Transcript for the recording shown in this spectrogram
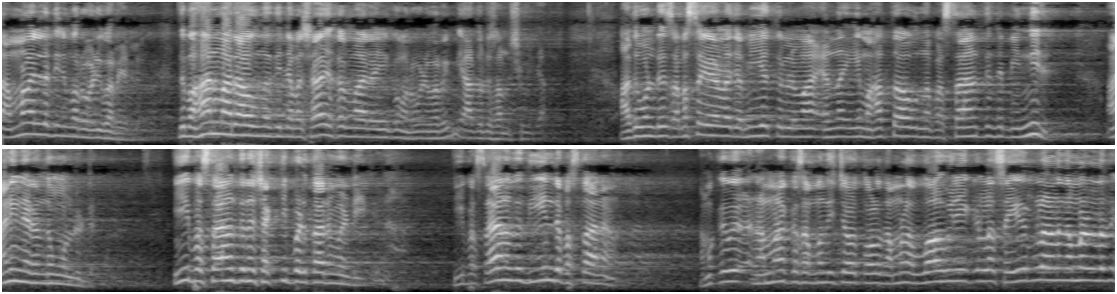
നമ്മളല്ല ഇതിന് മറുപടി പറയില്ല ഇത് മഹാന്മാരാവുന്നതിന്റെ മഷായഹന്മാരായിരിക്കും മറുപടി പറയും യാതൊരു സംശയമില്ല അതുകൊണ്ട് സമസ്ത കേരള ജമീയത്തുലമ എന്ന ഈ മഹത്താവുന്ന പ്രസ്ഥാനത്തിന്റെ പിന്നിൽ അണിനിരന്നും കൊണ്ടിട്ട് ഈ പ്രസ്ഥാനത്തിനെ ശക്തിപ്പെടുത്താനും വേണ്ടി ഈ പ്രസ്ഥാനത്ത് ദീന്റെ പ്രസ്ഥാനമാണ് നമുക്ക് നമ്മളൊക്കെ സംബന്ധിച്ചിടത്തോളം നമ്മൾ അള്ളാഹുവിലേക്കുള്ള സൈറിലാണ് നമ്മളുള്ളത്.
